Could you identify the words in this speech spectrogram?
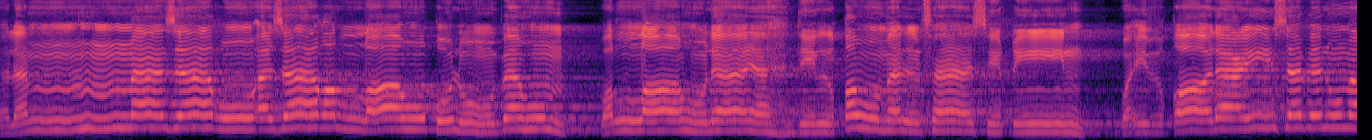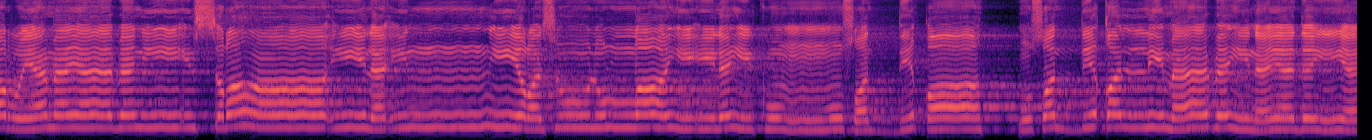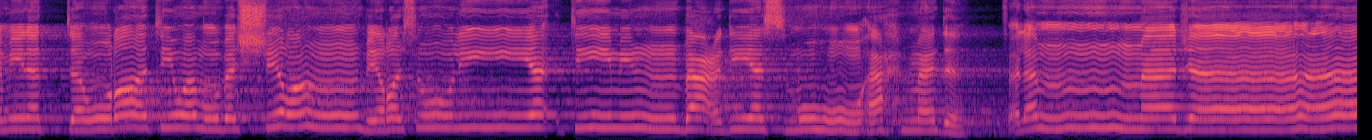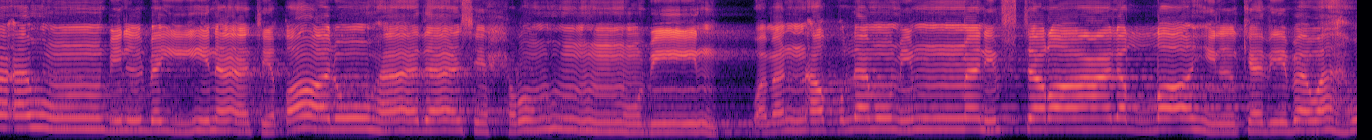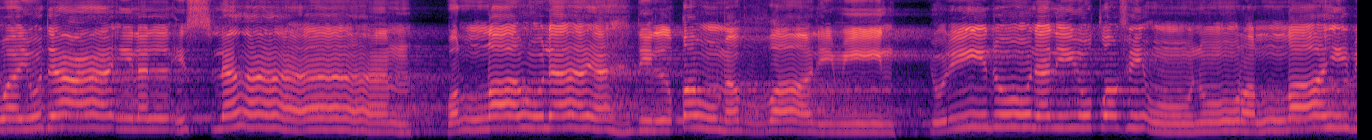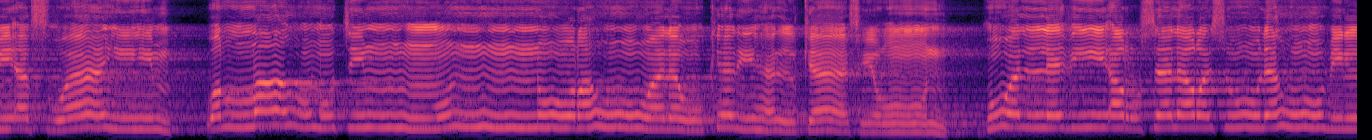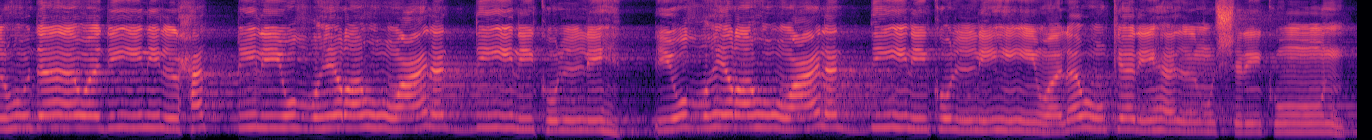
فلما زاغوا أزاغ الله قلوبهم والله لا يهدي القوم الفاسقين وإذ قال عيسى ابن مريم يا بني إسرائيل إني رسول الله إليكم مصدقا مصدقا لما بين يدي من التوراة ومبشرا برسول يأتي من بعدي اسمه أحمد. فلما جاءهم بالبينات قالوا هذا سحر مبين ومن أظلم ممن افترى على الله الكذب وهو يدعى إلى الإسلام والله لا يهدي القوم الظالمين يريدون ليطفئوا نور الله بأفواههم والله متم نوره ولو كره الكافرون. هو الذي أرسل رسوله بالهدى ودين الحق ليظهره على الدين كله ليظهره على الدين كله ولو كره المشركون.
